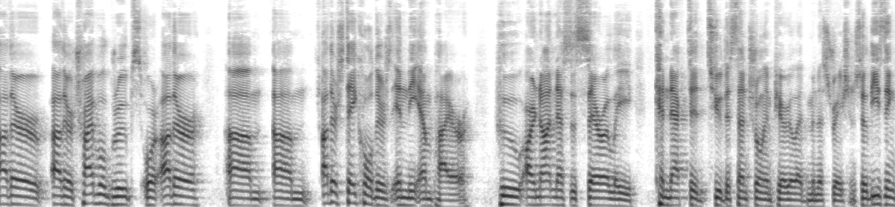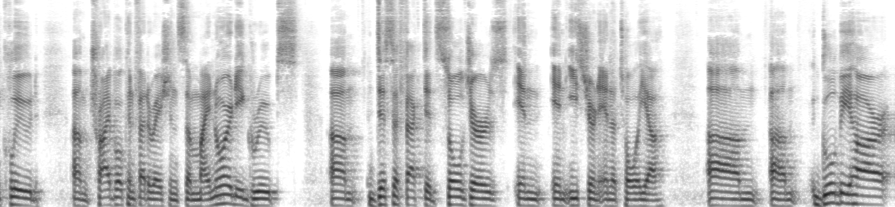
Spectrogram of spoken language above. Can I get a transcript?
other other tribal groups or other um, um, other stakeholders in the empire who are not necessarily connected to the central imperial administration. So these include um, tribal confederations, some minority groups, um, disaffected soldiers in in eastern Anatolia. Um, um, Gulbahar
